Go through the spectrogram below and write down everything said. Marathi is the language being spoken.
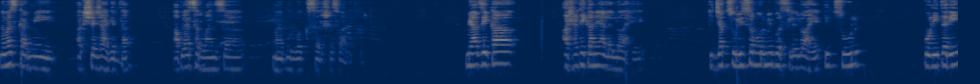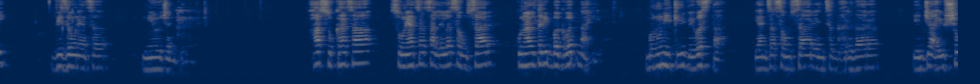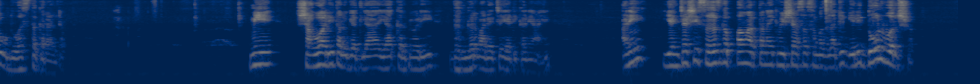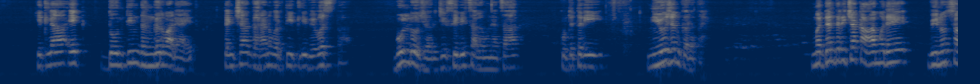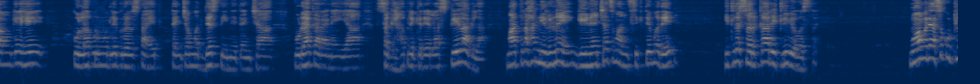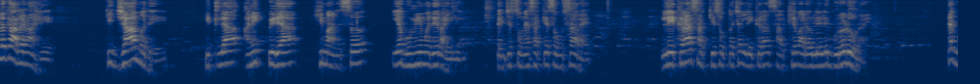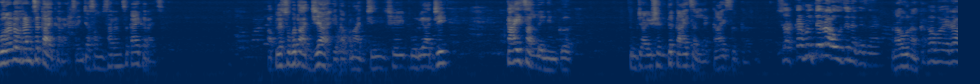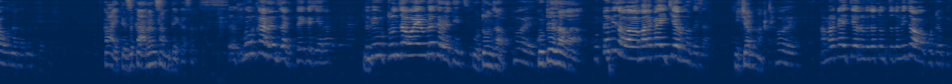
नमस्कार मी अक्षय जागीरदार. आपल्या सर्वांचं मनपूर्वक सहर्ष स्वागत करतो. मी आज एका अशा ठिकाणी आलेलो आहे की ज्या चुलीसमोर मी बसलेलो आहे ती चूल कोणीतरी विझवण्याचं नियोजन केलेलं आहे. हा सुखाचा सोन्याचा चाललेला संसार कुणाला तरी बघवत नाही. म्हणून इथली व्यवस्था यांचा संसार यांचं घरदार यांचे आयुष्य उद्ध्वस्त करायला लागलं मी शाहूवाडी तालुक्यातल्या या करपेवाडी धनगरवाड्याच्या या ठिकाणी आहे. आणि यांच्याशी सहज गप्पा मारताना एक विषय असा समजला की गेली दोन वर्ष इथल्या एक दोन तीन धनगरवाड्या आहेत. त्यांच्या घरांवरती इथली व्यवस्था बुलडोजर जी सी बी चालवण्याचा कुठेतरी नियोजन करत आहे. मध्यंतरीच्या काळामध्ये विनोद सावंके हे कोल्हापूरमधले गृहस्थ आहेत. त्यांच्या मध्यस्थीने त्यांच्या पुढाकाराने या सगळ्या प्रक्रियेला स्टे लागला. मात्र हा निर्णय घेण्याच्याच मानसिकतेमध्ये इथलं सरकार इथली व्यवस्था आहे. मुळामध्ये असं कुठलं कारण आहे की ज्यामध्ये इथल्या अनेक पिढ्या ही माणसं या भूमीमध्ये राहिली. त्यांचे सोन्यासारखे संसार आहेत. लेकरासारखे स्वतःच्या लेकरासारखे वाढवलेले गुरढोर आहे त्या गुरढोरांचं काय करायचं? यांच्या संसारांचं काय करायचं? आपल्यासोबत आजी आहेत. आपण आजींशी बोलूया. आजी काय चाललंय नेमकं? तुमच्या आयुष्यात इथं काय चाललंय? काय सरकार? सरकार म्हणते राहूच नका जा राहू नका. होय राहू नका म्हणते. काय? त्याचं कारण सांगते का सरकार? कोण कारण सांगतंय कशाला? तुम्ही उठून जावा एवढं खरं त्यांचं. उठून जावा. होय. कुठं जावा? कुठं बी जावा. आम्हाला काही विचारू नका जा विचारू नका होय. आम्हाला काही विचारू नका तुमचं तुम्ही जावा कुठं बी.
